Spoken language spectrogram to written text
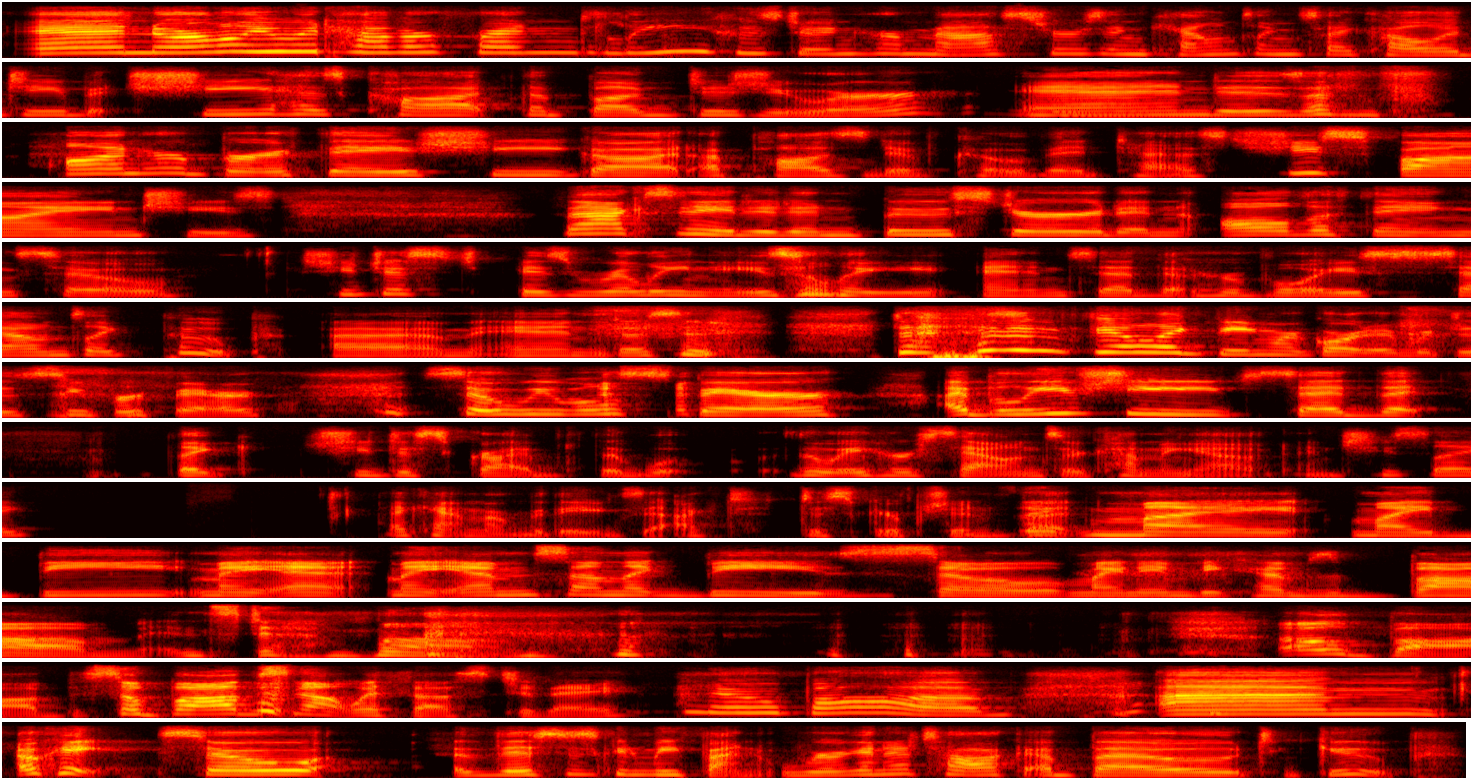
and normally we'd have our friend Lee, who's doing her master's in counseling psychology, but she has caught the bug du jour and Hmm. is on her birthday. She got a positive COVID test. She's fine. She's vaccinated and boosted and all the things. So she just is really nasally and said that her voice sounds like poop um, and doesn't doesn't feel like being recorded, which is super fair. So we will spare. I believe she said that like she described the the way her sounds are coming out, and she's like, I can't remember the exact description, Like but my my B my uh, my M sound like bees, so my name becomes Bomb instead of Mom. oh, Bob. So Bob's not with us today. no Bob. Um, okay, so this is gonna be fun. We're gonna talk about goop.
